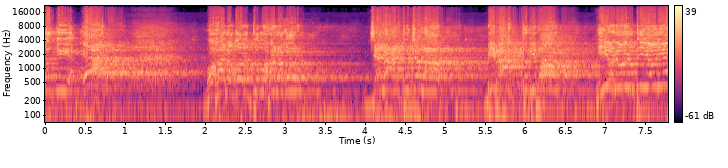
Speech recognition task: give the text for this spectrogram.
নাকি এক? মহানগর টু মহানগর, জেলা টু জেলা, বিভাগ টু বিভাগ, ইউনিয়ন টু ইউনিয়ন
